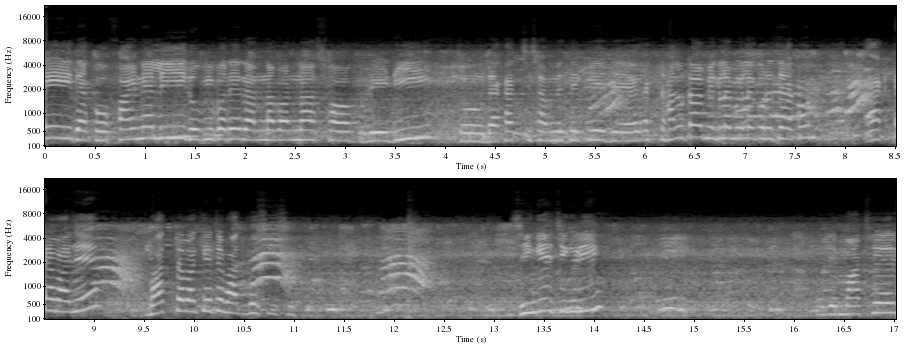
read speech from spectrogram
এই দেখো ফাইনালি রবিবারে রান্না বান্না সব রেডি তো দেখাচ্ছি সামনে থেকে যে একটা হালকা মেঘলা মেঘলা করেছে এখন। একটা বাজে, ভাতটা বাকি আছে, ভাত বসিয়েছি। ঝিঙে, চিংড়ি। যে মাছের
